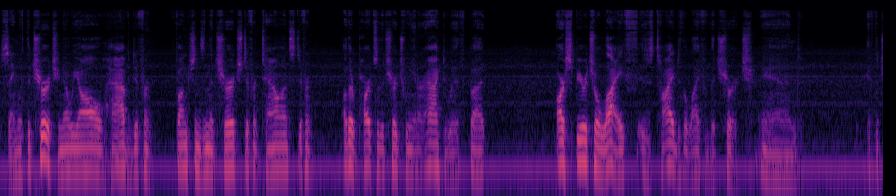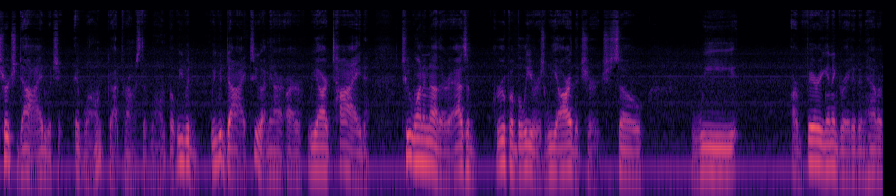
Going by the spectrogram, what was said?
Same with the church. You know, we all have different functions in the church, different talents, different other parts of the church we interact with, but our spiritual life is tied to the life of the church. And if the church died, which it, won't, God promised it won't, but we would we would die too. I mean, our, our we are tied to one another as a group of believers. We are the church, so we are very integrated and have a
